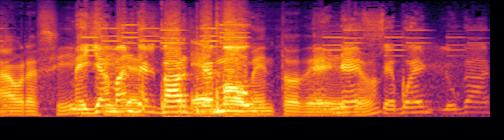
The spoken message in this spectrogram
Ahora sí. Me llaman del bar de el Moe. momento de En ello. ese buen lugar.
